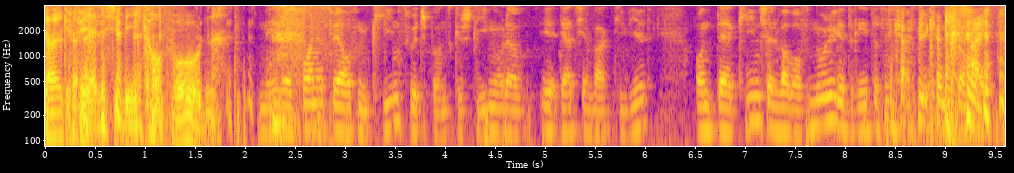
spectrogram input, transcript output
Das gefährliche Mikrofon. Nee, der vorne ist wer auf einen Clean Switch bei uns gestiegen oder der hat sich einfach aktiviert. Und der Clean Channel war aber auf Null gedreht, deswegen kann wir keinen Song. Scheiße.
